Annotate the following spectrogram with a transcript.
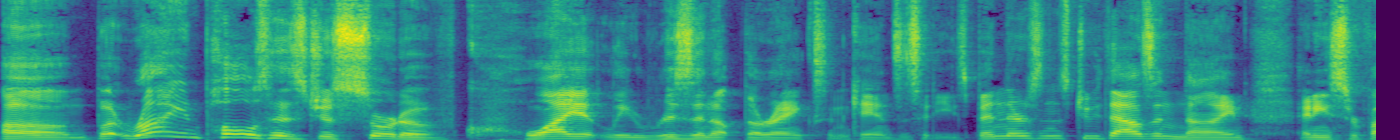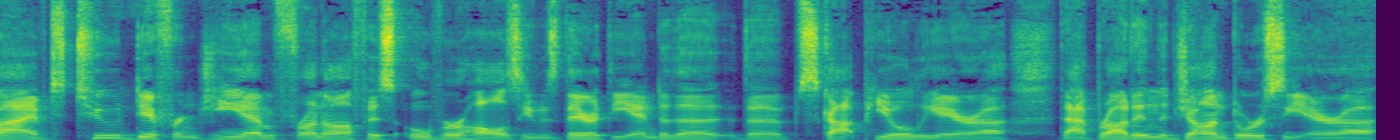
Um, but Ryan Poles has just sort of quietly risen up the ranks in Kansas City. He's been there since 2009 and he survived two different GM front office overhauls. He was there at the end of the the Scott Pioli era that brought in the John Dorsey era.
